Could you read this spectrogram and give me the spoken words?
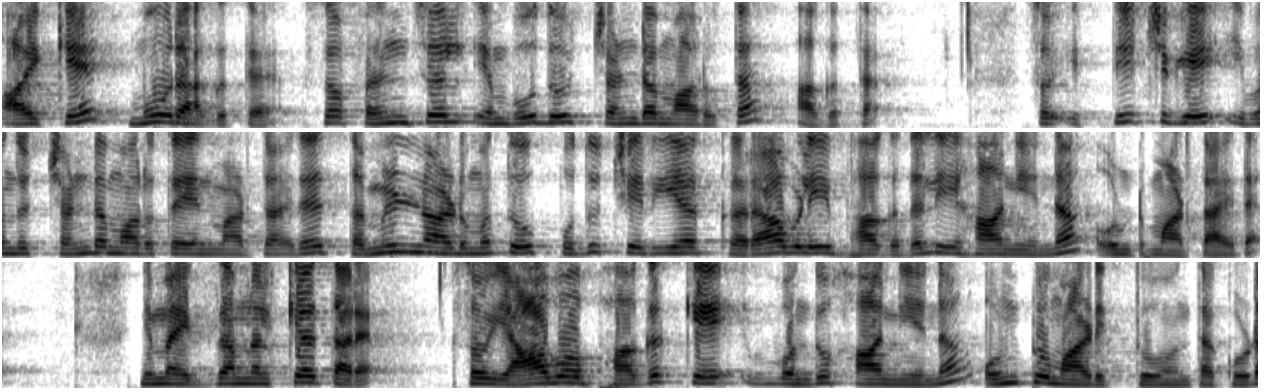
ಆಯ್ಕೆ ಮೂರಾಗುತ್ತೆ. ಸೊ ಫೆನ್ಸಲ್ ಎಂಬುದು ಚಂಡಮಾರುತ ಆಗುತ್ತೆ. ಸೊ ಇತ್ತೀಚೆಗೆ ಈ ಒಂದು ಚಂಡಮಾರುತ ಏನು ಮಾಡ್ತಾ ಇದೆ? ತಮಿಳುನಾಡು ಮತ್ತು ಪುದುಚೇರಿಯ ಕರಾವಳಿ ಭಾಗದಲ್ಲಿ ಹಾನಿಯನ್ನು ಉಂಟು ಮಾಡ್ತಾ ಇದೆ. ನಿಮ್ಮ ಎಕ್ಸಾಮ್ನಲ್ಲಿ ಕೇಳ್ತಾರೆ. ಸೊ ಯಾವ ಭಾಗಕ್ಕೆ ಒಂದು ಹಾನಿಯನ್ನು ಉಂಟು ಮಾಡಿತ್ತು ಅಂತ ಕೂಡ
